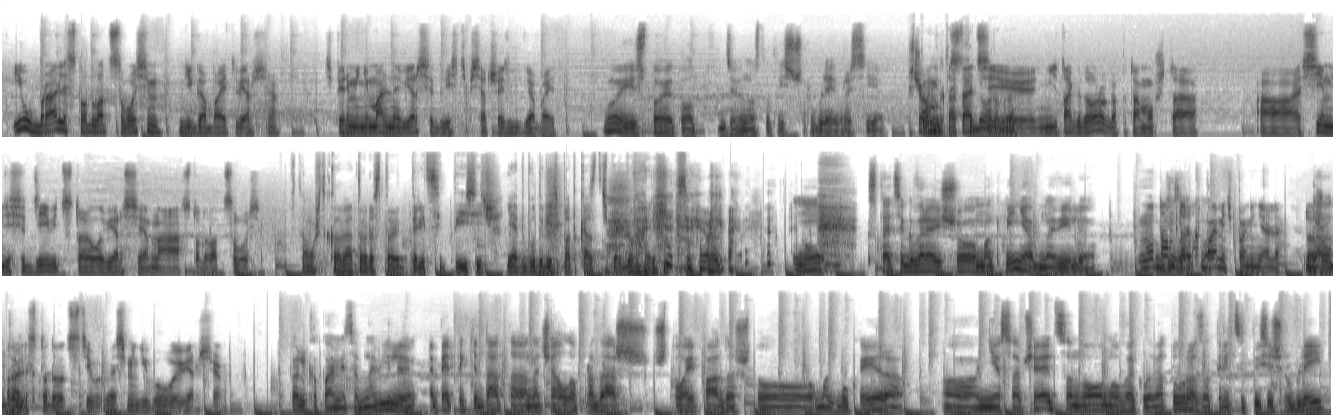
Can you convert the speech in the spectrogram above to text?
И убрали 128 гигабайт версию. Теперь минимальная версия 256 гигабайт. Ну и стоит от 90 тысяч рублей в России. Причем, не кстати, дорого. не так дорого, потому что 79 стоила версия на 128. Потому что клавиатура стоит 30 тысяч. Я это буду весь подкаст теперь говорить. Ну, кстати говоря, еще Mac Mini обновили. Ну, там только память поменяли. Тоже убрали только. 128-гиговую версию. Только память обновили. Опять-таки дата начала продаж что iPad, что MacBook Air э, не сообщается, но новая клавиатура за 30 тысяч рублей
